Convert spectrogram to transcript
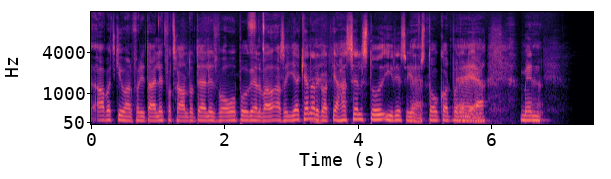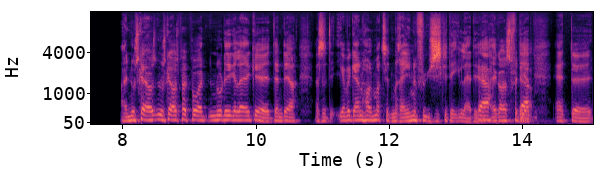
arbejdsgiveren, fordi der er lidt for travlt, og der er lidt for overbooket, eller hvad. Altså, jeg kender det godt. Jeg har selv stået i det, så jeg Ja. forstår godt, hvordan Ja, det ja. er. Men Ja. Ej, nu skal, jeg også, nu skal jeg også passe på, at nu er det ikke, ikke øh, den der... Altså, jeg vil gerne holde mig til den rene fysiske del af det Ja. ja. der, ikke også? Fordi Ja. ja. at, at øh,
